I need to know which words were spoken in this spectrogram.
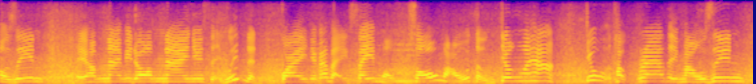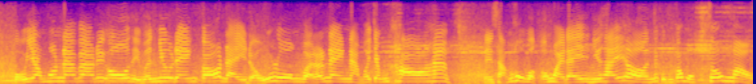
màu zin Thì hôm nay video hôm nay Như sẽ quyết định quay cho các bạn xem một số mẫu tượng trưng thôi ha. Chứ thật ra thì màu zin của dòng Honda Vario thì bên Như đang có đầy đủ luôn và nó đang nằm ở trong kho ha. Thì sẵn khu vực ở ngoài đây như thấy rồi nó cũng có một số màu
